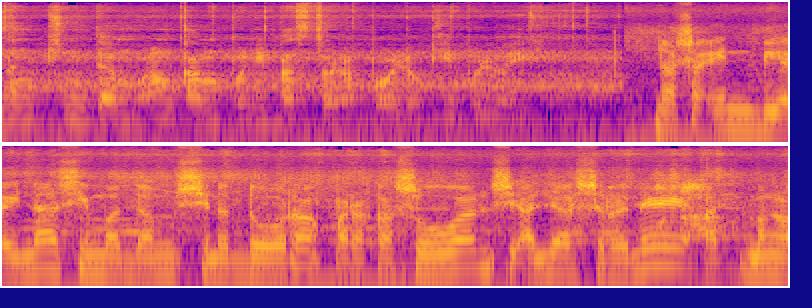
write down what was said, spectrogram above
ng kingdom ang kampo ni Pastor Apollo Kibuloy. Nasa NBI na si Madam Senadora para kasuhan si alias Rene at mga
